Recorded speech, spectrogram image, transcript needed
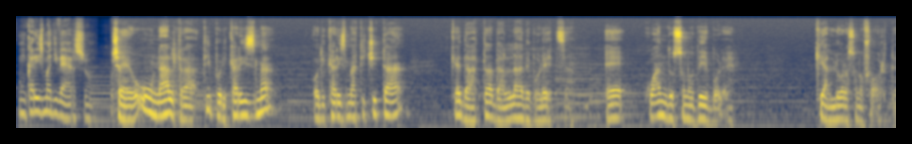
un carisma diverso. C'è un altro tipo di carisma o di carismaticità che è data dalla debolezza. È quando sono debole che allora sono forte.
